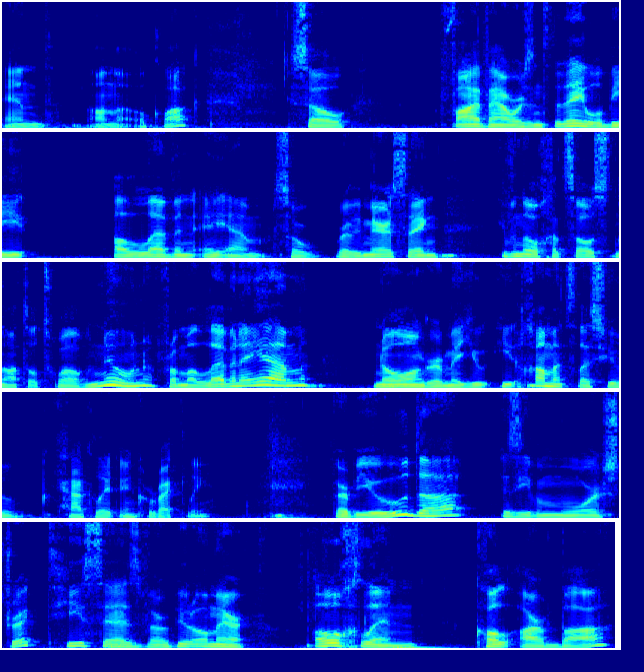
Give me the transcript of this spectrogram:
end on the o'clock. So five hours into the day will be 11 a.m. So Rabbi Meir is saying, even though chatzos is not till 12 noon, from 11 a.m., no longer may you eat chametz unless you calculate incorrectly. Rabbi Yehuda is even more strict. He says, Rabbi Omer, ochlin kol arba,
